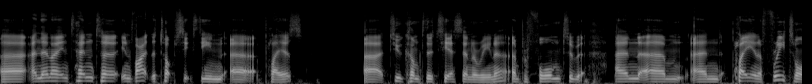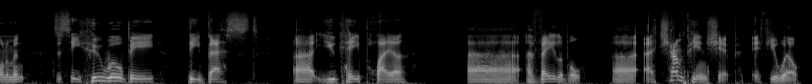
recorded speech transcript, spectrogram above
Uh, and then I intend to invite the top 16 uh, players uh, to come to the TSN arena and perform to and um, and play in a free tournament to see who will be the best UK uh, player available. Uh, a championship, if you will,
